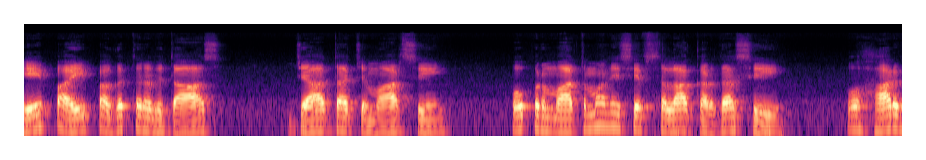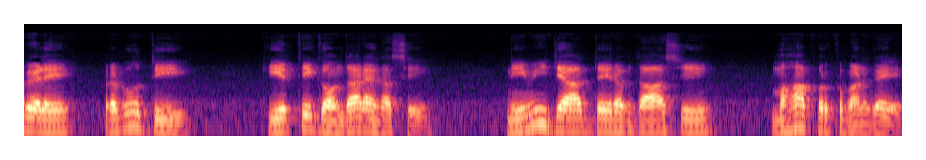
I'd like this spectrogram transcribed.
हे ਭਾਈ ਭਗਤ ਰਵਿਦਾਸ ਜਾਤ ਦਾ ਚਮਾਰ ਸੀ। ਉਹ ਪਰਮਾਤਮਾ ਦੀ ਸਿਫਤ ਸਲਾਹ ਕਰਦਾ ਸੀ। ਉਹ ਹਰ ਵੇਲੇ ਪ੍ਰਭੂ ਦੀ ਕੀਰਤੀ ਗਾਉਂਦਾ ਰਹਿੰਦਾ ਸੀ। ਨੀਵੀਂ ਜਾਤ ਦੇ ਰਵਿਦਾਸ ਜੀ ਮਹਾਪੁਰਖ ਬਣ ਗਏ।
